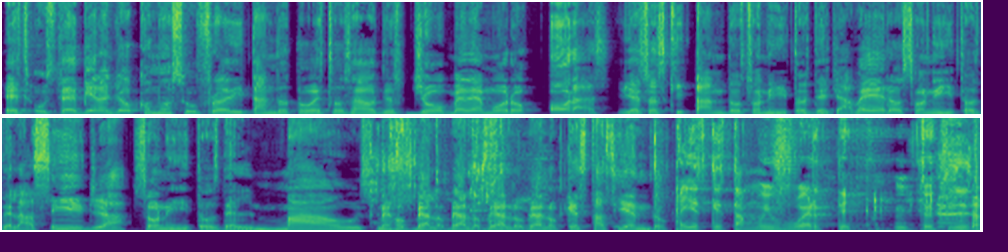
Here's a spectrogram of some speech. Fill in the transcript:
Es, ustedes vieron yo cómo sufro editando todos estos audios. Yo me demoro horas y eso es quitando sonidos de llavero, sonidos de la silla, sonidos del mouse. Mejor, véalo, véalo, véalo, véalo. ¿Qué está haciendo? Ay, es que está muy fuerte. Entonces.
